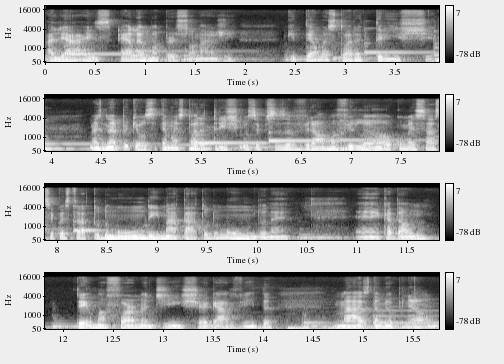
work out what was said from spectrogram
Aliás, ela é uma personagem que tem uma história triste. Mas não é porque você tem uma história triste que você precisa virar uma vilã ou começar a sequestrar todo mundo e matar todo mundo, né? É, cada um tem uma forma de enxergar a vida, mas na minha opinião,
